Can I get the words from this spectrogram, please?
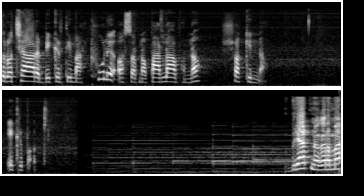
सुरक्षा र विकृतिमा ठूलै असर नपार्ला भन्न सकिन्न। एक रिपोर्ट। विराटनगरमा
